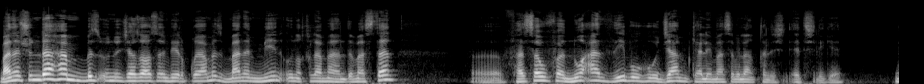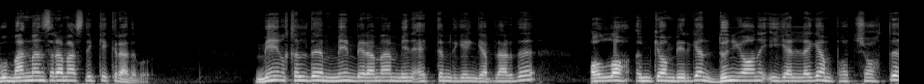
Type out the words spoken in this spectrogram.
Mana shunda ham biz uni jazosini berib qo'yamiz. Mana men uni qilaman demasdan e, fasavfa nuazibuhu jam kalimasi bilan qilish aytishligi bu manmansiramaslikka kiradi bu. Men qildim men beraman men aytdim degan gaplarni olloh imkon bergan dunyoni egallagan podshohni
